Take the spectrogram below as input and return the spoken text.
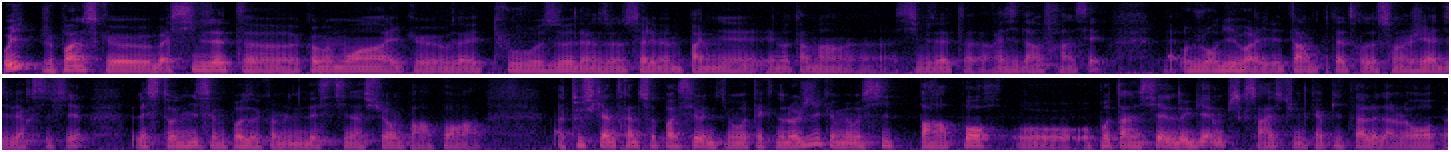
Oui, je pense que bah, si vous êtes comme moi et que vous avez tous vos œufs dans un seul et même panier, et notamment si vous êtes résident français, bah, aujourd'hui, voilà, il est temps peut-être de songer à diversifier. L'Estonie s'impose comme une destination par rapport à, tout ce qui est en train de se passer au niveau technologique, mais aussi par rapport au, potentiel de game, puisque ça reste une capitale dans l'Europe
